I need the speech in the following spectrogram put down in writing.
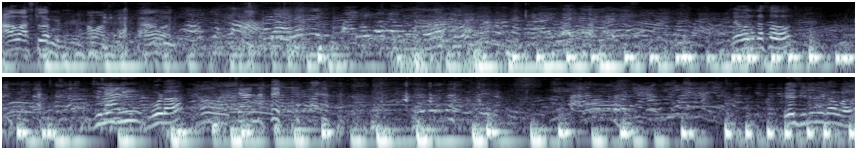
हा वाचला म्हणजे. हा वाचला. जेवण कसं हो? जिलेबी गोडा हो छान आहे. खा मला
